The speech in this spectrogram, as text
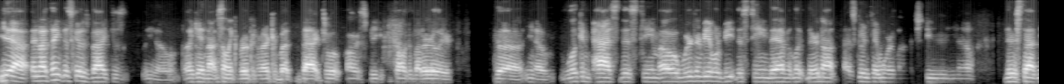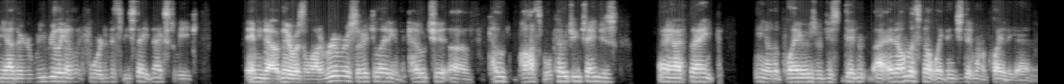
Yeah. And I think this goes back to you know, again, not sound like a broken record, but back to what I was speaking talking about earlier. The you know, looking past this team, oh, we're going to be able to beat this team. They haven't looked; they're not as good as they were last year. You know, this, that, and the other. We really got to look forward to Mississippi State next week. And you know, there was a lot of rumors circulating of the coach of possible coaching changes, and I think you know the players were just didn't. It almost felt like they just didn't want to play the game.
